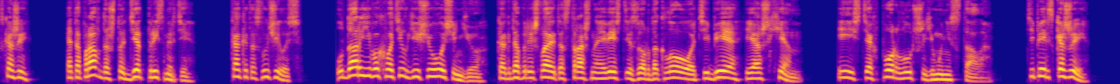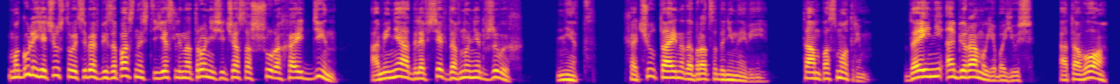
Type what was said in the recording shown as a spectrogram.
Скажи, это правда, что дед при смерти? Как это случилось? Удар его хватил еще осенью, когда пришла эта страшная весть из Орда Клоу о тебе и Ашхен, и с тех пор лучше ему не стало. Теперь скажи, могу ли я чувствовать себя в безопасности, если на троне сейчас Ашшура Хайддин, а меня для всех давно нет в живых? Нет. Хочу тайно добраться до Ниневии. Там посмотрим. Да и не Абираму я боюсь, а того,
